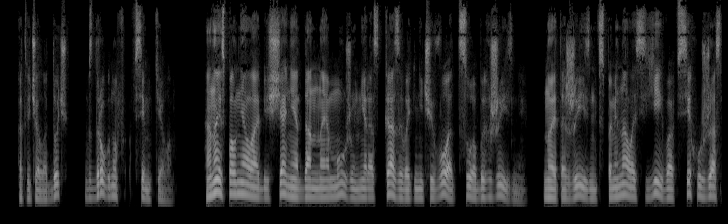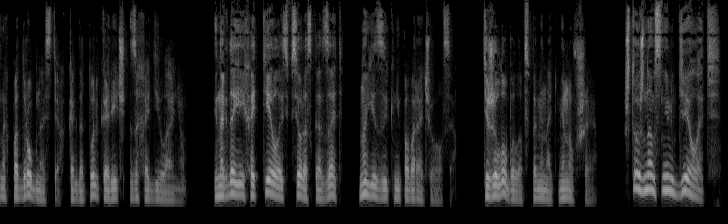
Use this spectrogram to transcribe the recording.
— отвечала дочь, вздрогнув всем телом. Она исполняла обещание, данное мужу, не рассказывать ничего отцу об их жизни. Но эта жизнь вспоминалась ей во всех ужасных подробностях, когда только речь заходила о нем. Иногда ей хотелось все рассказать, но язык не поворачивался. Тяжело было вспоминать минувшее. «Что же нам с ним делать?»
